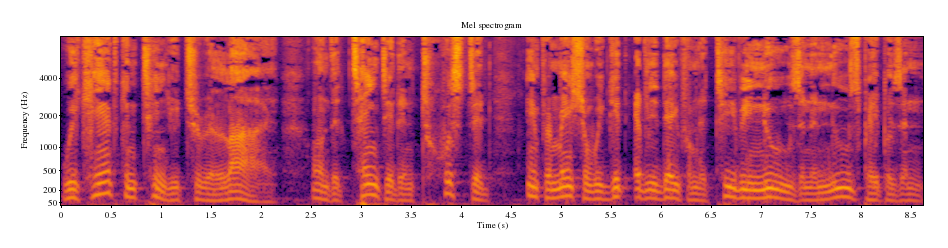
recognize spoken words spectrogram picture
we can't continue to rely on the tainted and twisted information we get every day from the TV news and the newspapers and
